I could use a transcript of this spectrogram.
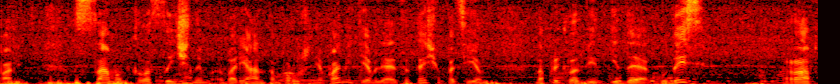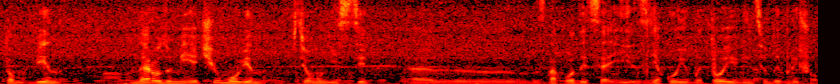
пам'яті. Самим класичним варіантом порушення пам'яті є те, що пацієнт, наприклад, він іде кудись, раптом він не розуміє, чому він в цьому місці е, знаходиться і з якою метою він сюди прийшов.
